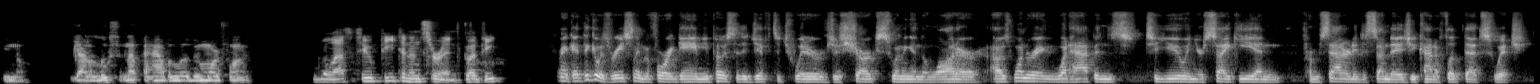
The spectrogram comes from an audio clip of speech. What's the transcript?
you know, you gotta loosen up and have a little bit more fun. The last two, Pete and then Soren. Go ahead, Pete. Frank, I think it was recently before a game, you posted a GIF to Twitter of just sharks swimming in the water. I was wondering what happens to you and your psyche and from Saturday to Sunday as you kind of flip that switch.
